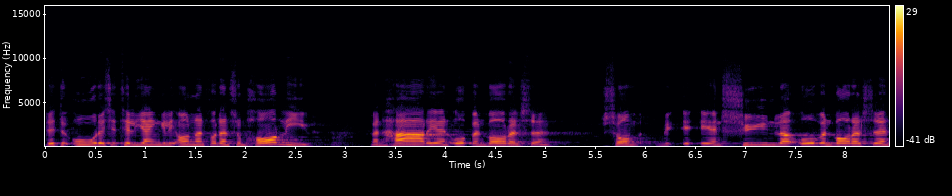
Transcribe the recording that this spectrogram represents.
Dette ordet er ikke tilgjengelig annet for den som har liv. Men her er en åpenbarelse som er en synlig åpenbarelse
